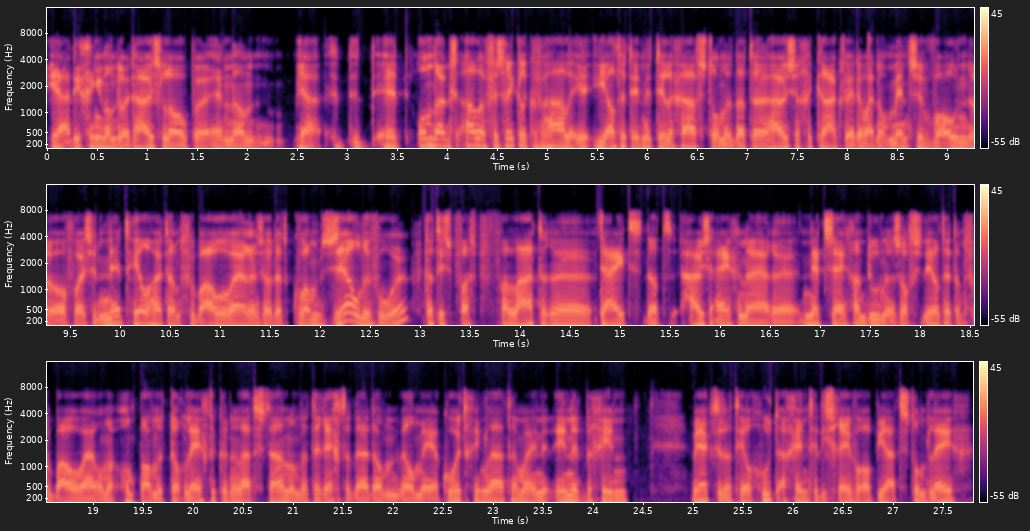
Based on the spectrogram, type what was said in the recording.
ja, die gingen dan door het huis lopen. En dan, ja, het, ondanks alle verschrikkelijke verhalen die altijd in de Telegraaf stonden, dat er huizen gekraakt werden waar nog mensen woonden of waar ze net heel hard aan het verbouwen waren en zo, dat kwam zelden voor. Dat is pas van latere tijd dat huiseigenaren net zijn gaan doen alsof ze de hele tijd aan het verbouwen waren om, om panden toch leeg te kunnen laten staan, omdat de rechter daar dan wel mee akkoord ging laten. Maar in, in het begin werkte dat heel goed. Agenten die schreven op, ja, het stond leeg.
